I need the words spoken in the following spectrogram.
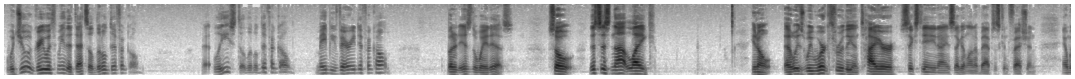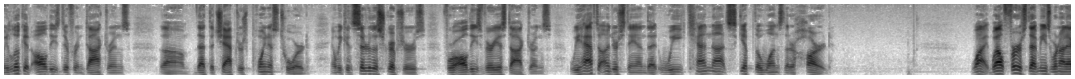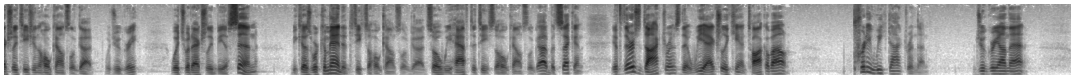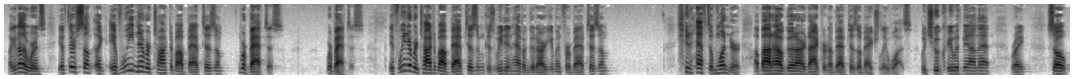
would you agree with me that that's a little difficult? At least a little difficult? Maybe very difficult? But it is the way it is. So, this is not like you know, as we work through the entire 1689 Second London Baptist Confession, and we look at all these different doctrines um, that the chapters point us toward, and we consider the scriptures for all these various doctrines, we have to understand that we cannot skip the ones that are hard. Why? Well, first, that means we're not actually teaching the whole counsel of God. Would you agree? Which would actually be a sin because we're commanded to teach the whole counsel of God. So we have to teach the whole counsel of God. But second, if there's doctrines that we actually can't talk about, pretty weak doctrine then. Would you agree on that? Like in other words, if there's some like if we never talked about baptism, we're Baptists. We're Baptists. If we never talked about baptism because we didn't have a good argument for baptism, you'd have to wonder about how good our doctrine of baptism actually was. Would you agree with me on that? Right? So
